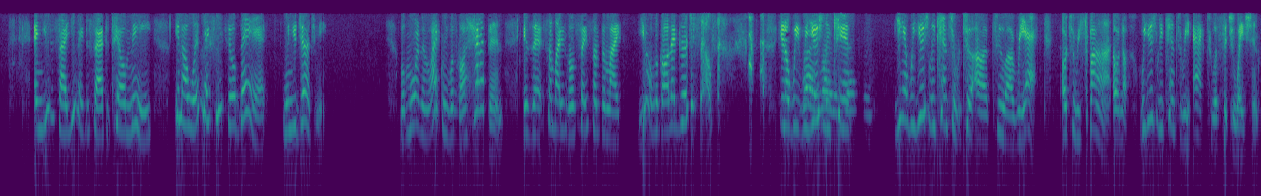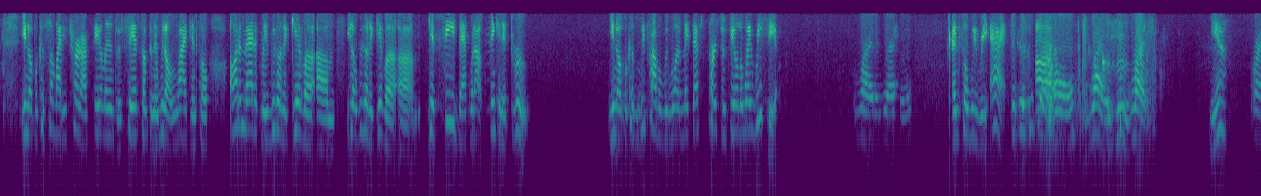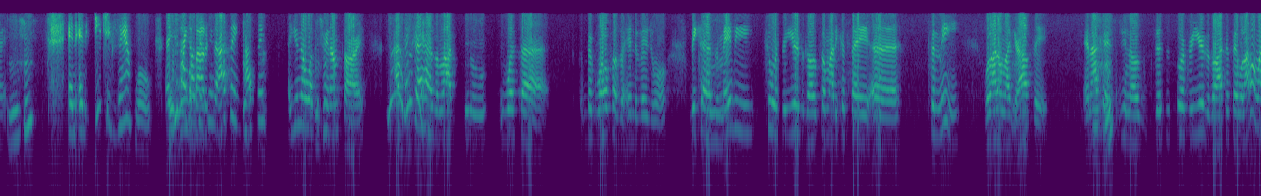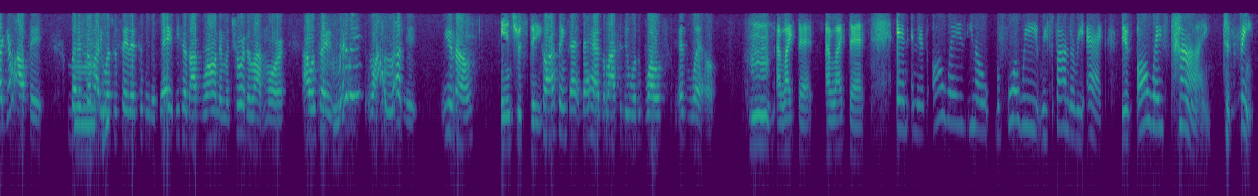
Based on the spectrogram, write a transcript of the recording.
And you decide, you may decide to tell me, you know, well, it makes me feel bad when you judge me. But more than likely, what's going to happen is that somebody's going to say something like, "You don't look all that good yourself." you know, we we right, usually right, tend, exactly. yeah, we usually tend to to uh, to uh, react or to respond. Oh no, we usually tend to react to a situation, you know, because somebody's hurt our feelings or said something that we don't like, and so automatically we're going to give a, um, you know, we're going to give a um, give feedback without thinking it through. You know, because we probably want to make that person feel the way we feel. Right, exactly. And so we react. Because you Um, can, uh, right, Mhm. right, Yeah. Right. Mhm. And and each example And you know what, about Katrina? I think I think you know what, Mhm. Katrina. I'm sorry. No, I think that has a lot to do with uh, the growth of an individual because Mhm. maybe two or three years ago somebody could say uh, to me, "Well, I don't like your outfit," and I could, Mhm. you know, this is two or three years ago, I could say, "Well, I don't like your outfit." But if somebody Mhm. was to say that to me today, because I've grown and matured a lot more, I would say, Mhm. "Really? Well, I love it." You know. Interesting. So I think that that has a lot to do with growth as well. Mm, I like that. I like that. And and there's always, you know, before we respond or react, there's always time to think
